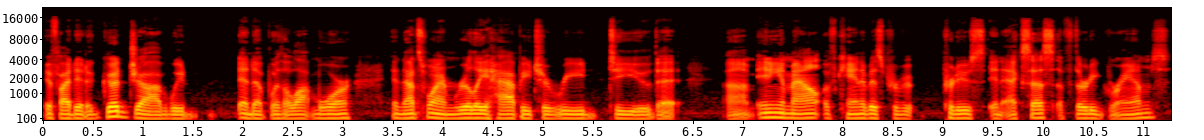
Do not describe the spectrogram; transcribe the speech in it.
If I did a good job, we'd end up with a lot more. And that's why I'm really happy to read to you that um, any amount of cannabis pr- produced in excess of 30 grams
